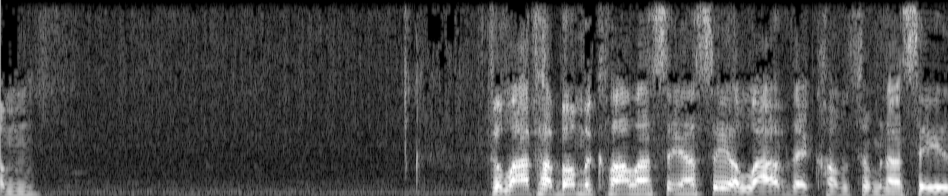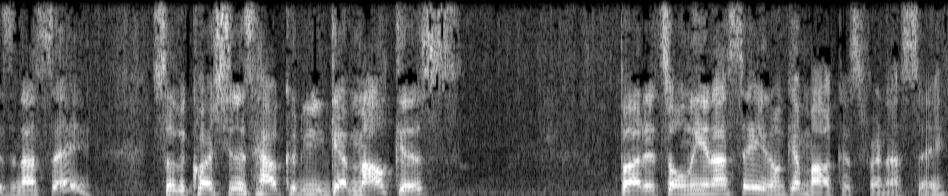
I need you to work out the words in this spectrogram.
um, the lav haba meklal asay asay, a lav that comes from an asay is an asay. So the question is, how could we get malchus, but it's only an asay, you don't get malchus for an asay.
